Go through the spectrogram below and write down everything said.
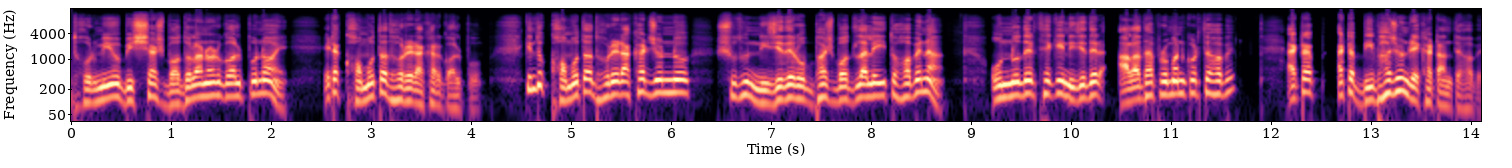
ধর্মীয় বিশ্বাস বদলানোর গল্প নয়, এটা ক্ষমতা ধরে রাখার গল্প। কিন্তু ক্ষমতা ধরে রাখার জন্য শুধু নিজেদের অভ্যাস বদলালেই তো হবে না, অন্যদের থেকে নিজেদের আলাদা প্রমাণ করতে হবে, একটা একটা বিভাজন রেখা টানতে হবে।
